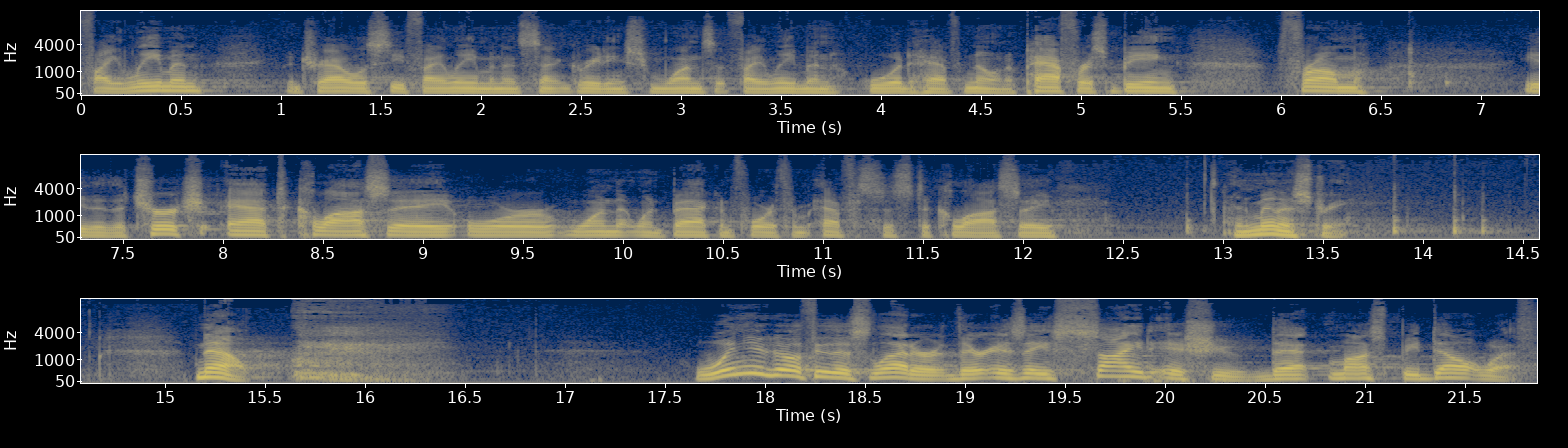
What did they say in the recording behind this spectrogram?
Philemon, and traveled to see Philemon and sent greetings from ones that Philemon would have known. Epaphras being from either the church at Colossae or one that went back and forth from Ephesus to Colossae in ministry. Now, when you go through this letter, there is a side issue that must be dealt with.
